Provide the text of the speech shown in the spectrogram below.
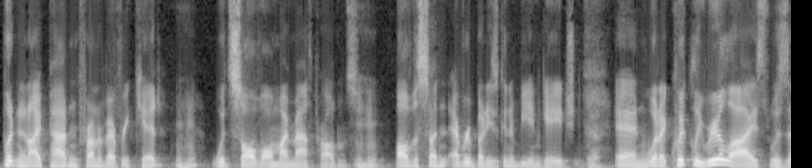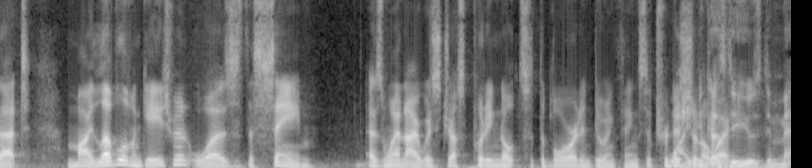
putting an iPad in front of every kid mm-hmm. would solve all my math problems. Mm-hmm. All of a sudden, everybody's going to be engaged. Yeah. And what I quickly realized was that my level of engagement was the same as when I was just putting notes at the board and doing things the traditional Why? Because way. they use the, ma-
